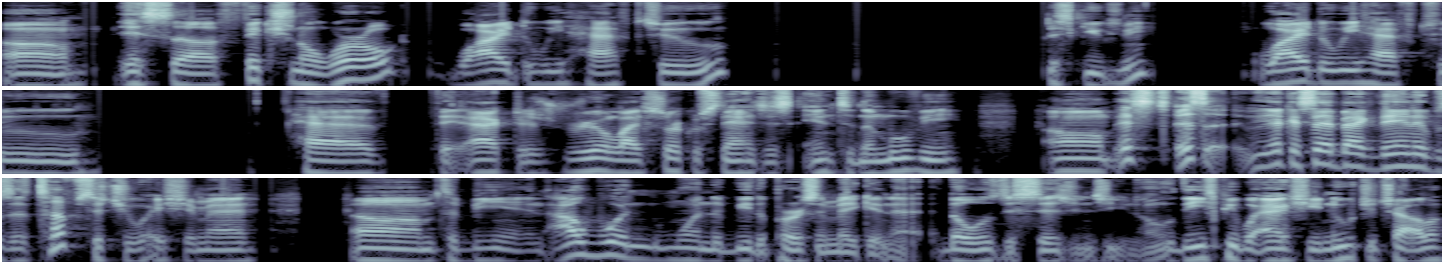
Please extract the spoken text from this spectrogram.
Um, it's a fictional world. Why do we have to? Excuse me. Why do we have to have the actor's real life circumstances into the movie. Um, it's it's a, like I said back then, it was a tough situation, man. Um, to be in, I wouldn't want to be the person making that those decisions. You know, these people actually knew T'Challa.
